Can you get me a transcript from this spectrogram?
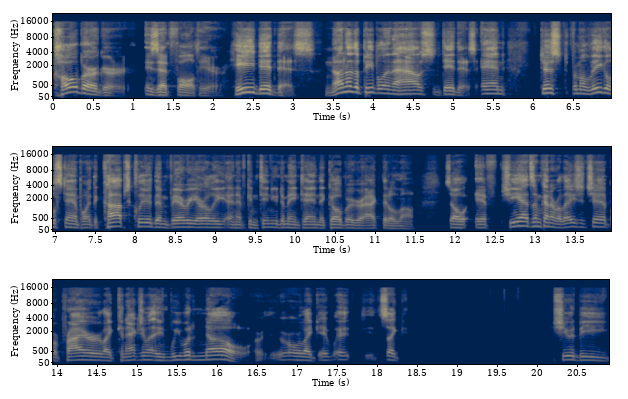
Kohberger is at fault here. He did this. None of the people in the house did this. And just from a legal standpoint, the cops cleared them very early and have continued to maintain that Kohberger acted alone. So if she had some kind of relationship or prior like connection with, we would know, or, or like it, it, it's like she would be.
